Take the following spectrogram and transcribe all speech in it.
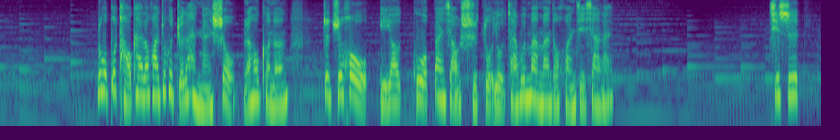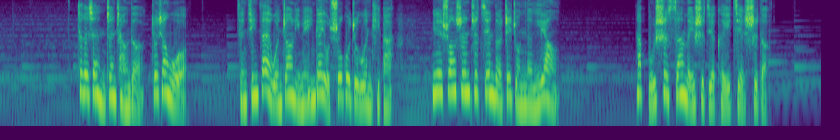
如果不逃开的话，就会觉得很难受，然后可能这之后。”也要过半小时左右才会慢慢的缓解下来。其实这个是很正常的，就像我曾经在文章里面应该有说过这个问题吧。因为双生之间的这种能量，它不是三维世界可以解释的，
